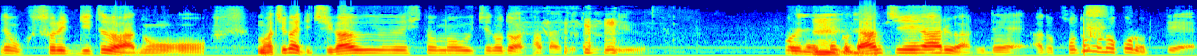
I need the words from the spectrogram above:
でも、それ実は、あの、間違えて違う人のうちのドア叩いてたっていう。これね、うん結構団地あるあるで、あの、子供の頃って、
